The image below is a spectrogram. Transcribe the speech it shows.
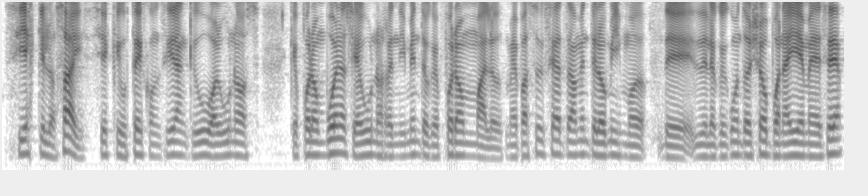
Si es que los hay, si es que ustedes consideran que hubo algunos que fueron buenos y algunos rendimientos que fueron malos. Me pasó exactamente lo mismo de, de lo que cuento yo, pone ahí MDC.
